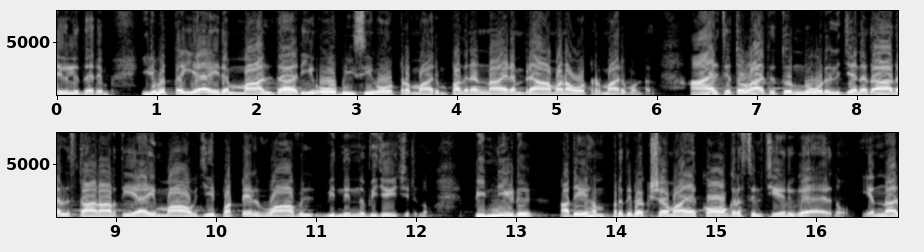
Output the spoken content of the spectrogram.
ദളിതരും ഇരുപത്തയ്യായിരം മാൽദാരി ഒ ബി സി വോട്ടർമാരും പതിനെണ്ണായിരം ബ്രാഹ്മണ വോട്ടർമാരുമുണ്ട്. ആയിരത്തി തൊള്ളായിരത്തി തൊണ്ണൂറിൽ ജനതാദൾ സ്ഥാനാർത്ഥിയായി മാവ്ജി പട്ടേൽ വാവിൽ നിന്ന് വിജയിച്ചിരുന്നു. പിന്നീട് അദ്ദേഹം പ്രതിപക്ഷമായ കോൺഗ്രസിൽ ചേരുകയായിരുന്നു. എന്നാൽ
